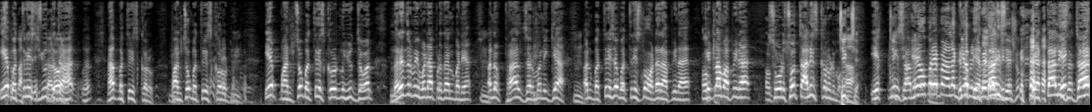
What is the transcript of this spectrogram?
એ બત્રીસ યુદ્ધ જહાજ હા બત્રીસ કરોડ. પાંચસો બત્રીસ કરોડ એ પાંચસો બત્રીસ કરોડનું યુદ્ધ જવાન નરેન્દ્રભાઈ વડાપ્રધાન બન્યા અને ફ્રાન્સ જર્મની ગયા અને બત્રીસે બત્રીસ નો ઓર્ડર આપીને આવ્યા કેટલામાં આપીને આવ્યા સોળસો ચાલીસ કરોડ ઠીક છે. એકની સામે ઉપર બેતાલીસ બેતાલીસ હજાર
